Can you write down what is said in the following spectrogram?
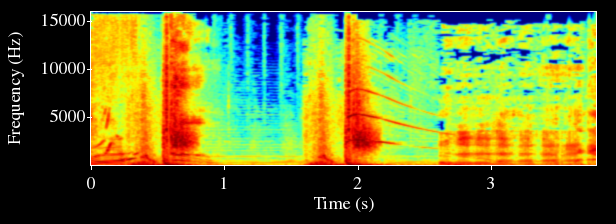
Fight!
